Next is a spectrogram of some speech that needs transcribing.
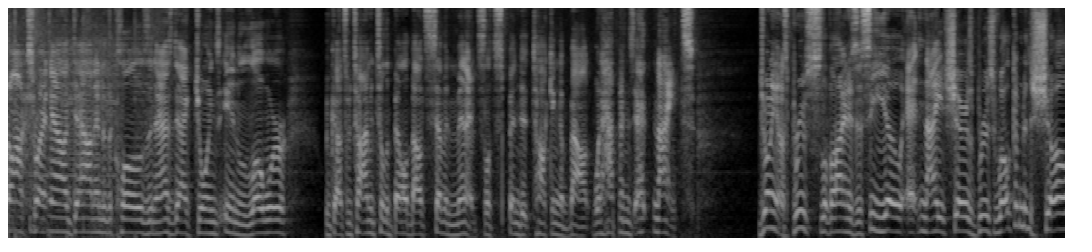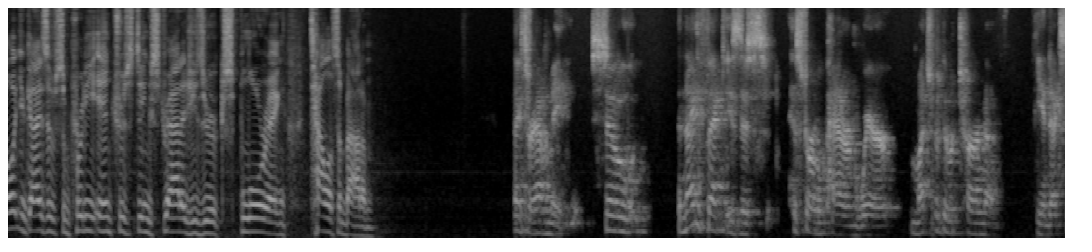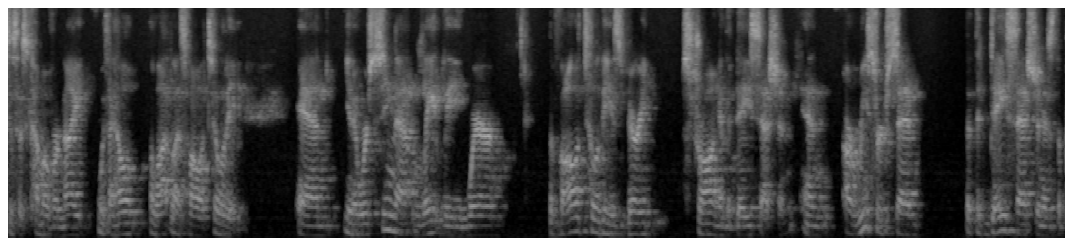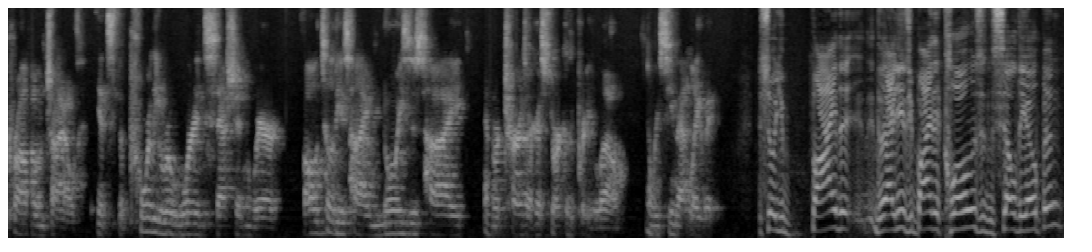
Stocks right now down into the close. The NASDAQ joins in lower. We've got some time until the bell, about seven minutes. Let's spend it talking about what happens at night. Joining us, Bruce Lavine is the CEO at Night Shares. Bruce, welcome to the show. You guys have some pretty interesting strategies you're exploring. Tell us about them. Thanks for having me. So, the night effect is this historical pattern where much of the return of the indexes has come overnight with a hell a lot less volatility. And you know, we're seeing that lately where the volatility is very strong in the day session. And our research said that the day session is the problem child. It's the poorly rewarded session where volatility is high, noise is high, and returns are historically pretty low. And we've seen that lately. So you buy the the idea is you buy the close and sell the open?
